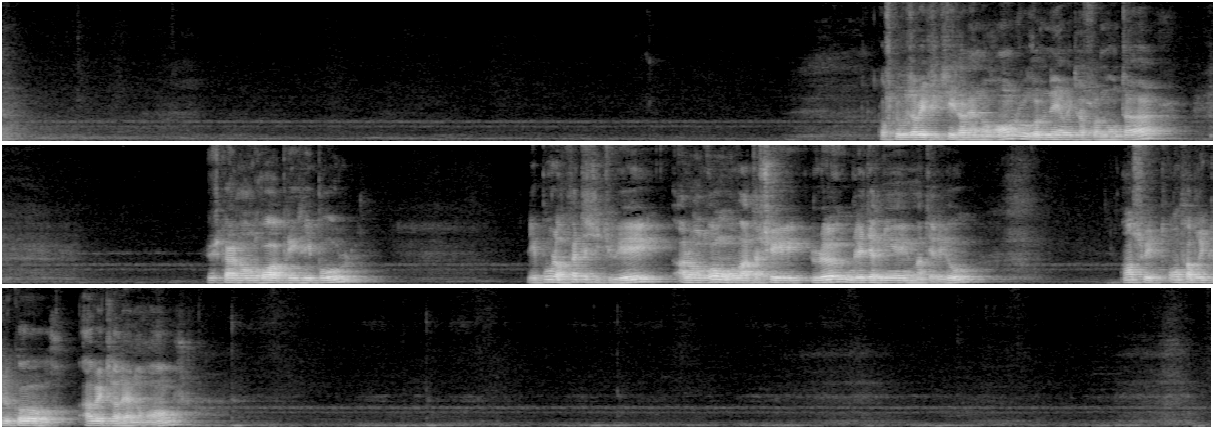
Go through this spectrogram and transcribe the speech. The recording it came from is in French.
Lorsque vous avez fixé la laine orange, vous revenez avec la soie de montage jusqu'à un endroit après l'épaule. L'épaule en fait est située à l'endroit où on va attacher le ou les derniers matériaux Ensuite, on fabrique le corps avec la laine orange.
